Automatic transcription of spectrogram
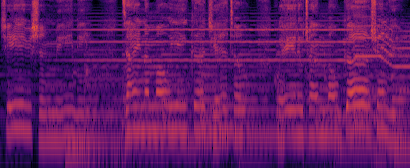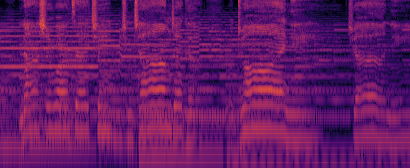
其余是秘密。在那某一个街头，会流传某个旋律，那是我在轻轻唱着歌，我多爱你着你。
